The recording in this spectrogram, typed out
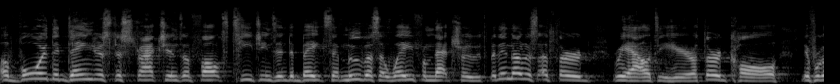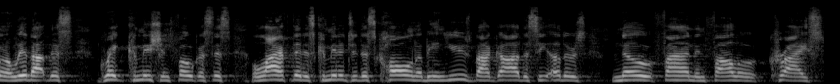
avoid the dangerous distractions of false teachings and debates that move us away from that truth. But then notice a third reality here, a third call. If we're going to live out this great commission focus, this life that is committed to this call and of being used by God to see others know, find, and follow Christ,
